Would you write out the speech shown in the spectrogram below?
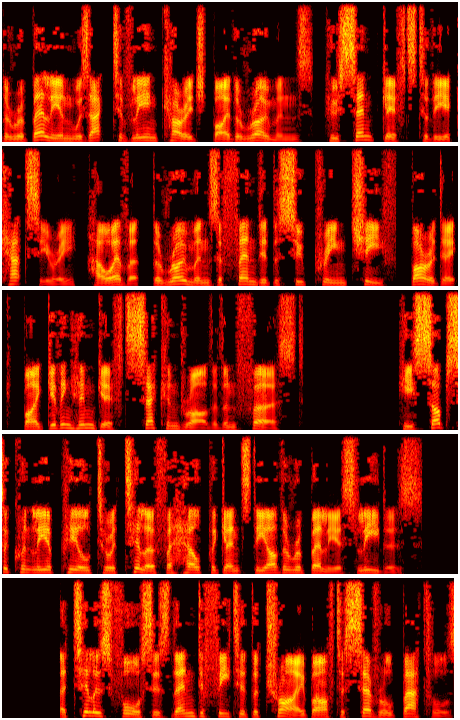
The rebellion was actively encouraged by the Romans, who sent gifts to the Akatziri, however, the Romans offended the supreme chief, Buradic, by giving him gifts second rather than first. He subsequently appealed to Attila for help against the other rebellious leaders. Attila's forces then defeated the tribe after several battles.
